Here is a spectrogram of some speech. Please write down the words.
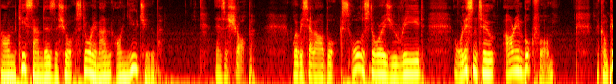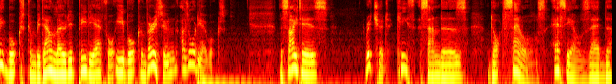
on Keith Sanders, the short story man, on YouTube. There's a shop where we sell our books. All the stories you read or listen to are in book form. The complete books can be downloaded PDF or ebook and very soon as audiobooks. The site is Richard Keith Sanders sells S-E-L-Z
